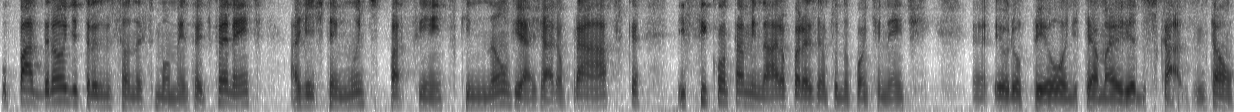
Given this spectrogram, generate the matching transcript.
O padrão de transmissão nesse momento é diferente. A gente tem muitos pacientes que não viajaram para a África e se contaminaram, por exemplo, no continente eh, europeu, onde tem a maioria dos casos. Então,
